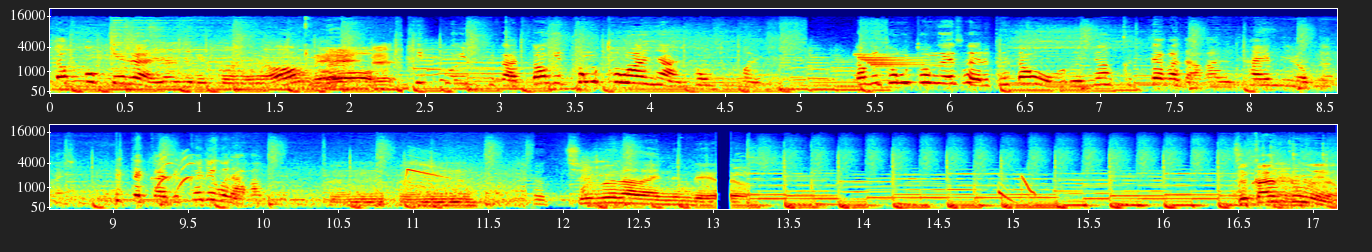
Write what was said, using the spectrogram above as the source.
떡볶이를 알려드릴 거예요. 네. 키포인트가 떡이 통통하냐 안 통통하냐. 떡이 통통해서 이렇게 떡 오르면 그때가 나가는 타임이라고 생각하시면 돼요. 그때까지 끓이고 나가면 돼요. 저 질문 하나 있는데요. 진짜 깔끔해요.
